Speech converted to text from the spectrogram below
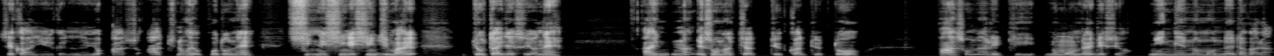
世界にいるけどね、よああっちの方がよっぽどね、死ね死ね死んじまい状態ですよね。はい、なんでそうなっちゃうっていうかっていうと、パーソナリティの問題ですよ。人間の問題だから、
